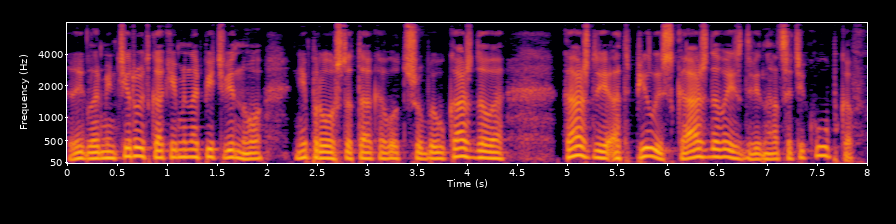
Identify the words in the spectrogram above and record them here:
регламентирует, как именно пить вино. Не просто так, а вот чтобы у каждого, каждый отпил из каждого из 12 кубков.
